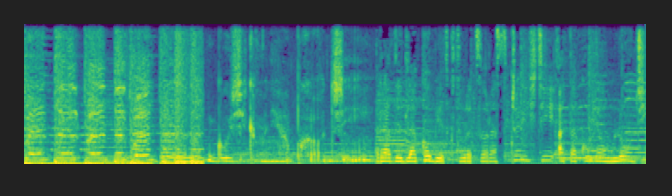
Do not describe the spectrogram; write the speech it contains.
Pętel, pętel, pętel. Guzik mnie obchodzi. Rady dla kobiet, które coraz częściej atakują ludzi.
